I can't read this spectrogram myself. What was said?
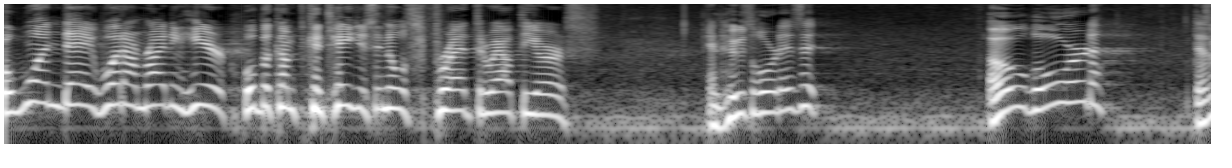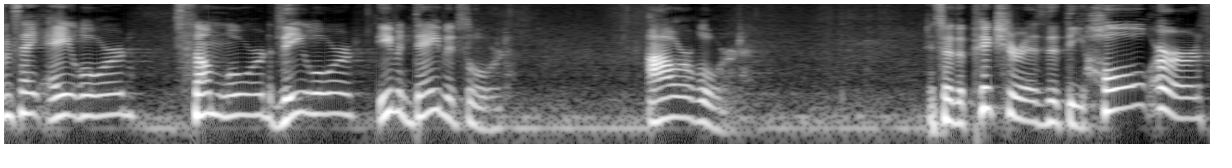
but one day, what I'm writing here will become contagious and it will spread throughout the earth. And whose Lord is it? Oh Lord. It doesn't say a Lord, some Lord, the Lord, even David's Lord. Our Lord. And so the picture is that the whole earth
